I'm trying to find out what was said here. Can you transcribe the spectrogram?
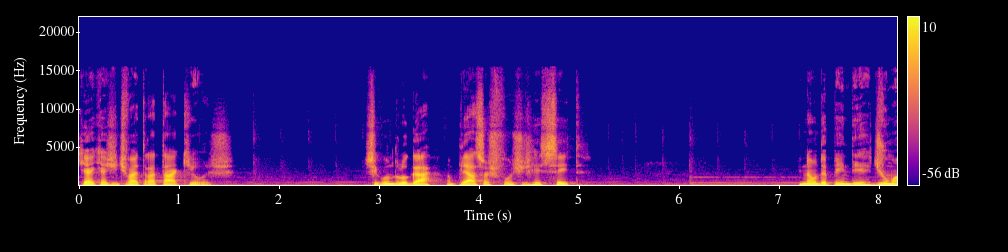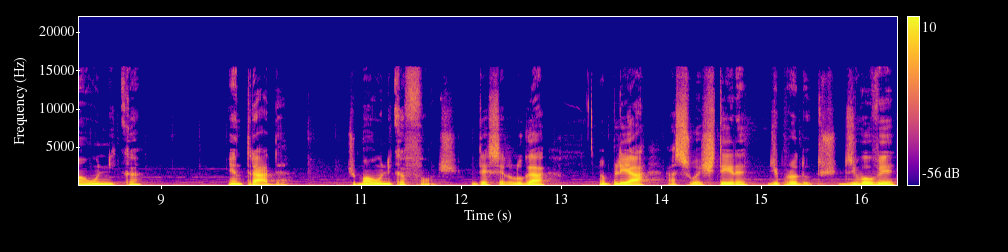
que é a que a gente vai tratar aqui hoje. Segundo lugar, ampliar suas fontes de receita e não depender de uma única entrada, de uma única fonte. Em terceiro lugar, ampliar a sua esteira de produtos, desenvolver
